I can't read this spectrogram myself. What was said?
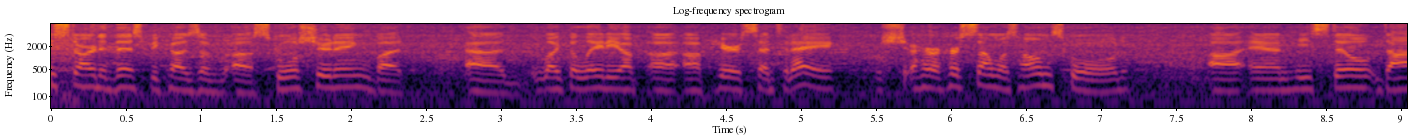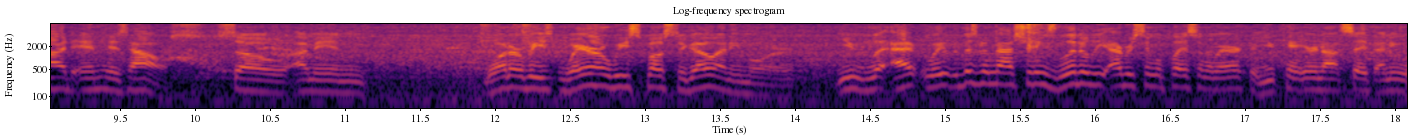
we started this because of a school shooting, but uh, like the lady up uh, up here said today, she, her her son was homeschooled, uh, and he still died in his house. So I mean, what are we? Where are we supposed to go anymore? You, there's been mass shootings literally every single place in America. You can't. You're not safe anywhere.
